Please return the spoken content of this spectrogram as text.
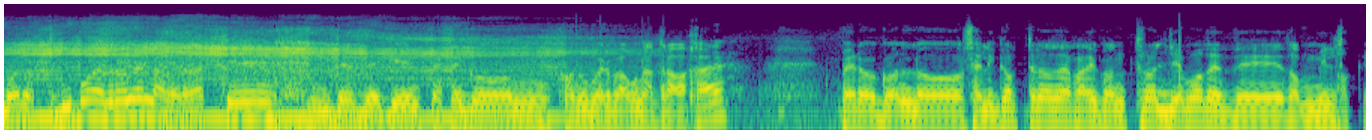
Bueno, este de drones la verdad es que desde que empecé con, con Uberbound a trabajar, pero con los helicópteros de radiocontrol llevo desde 2000. Ok,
